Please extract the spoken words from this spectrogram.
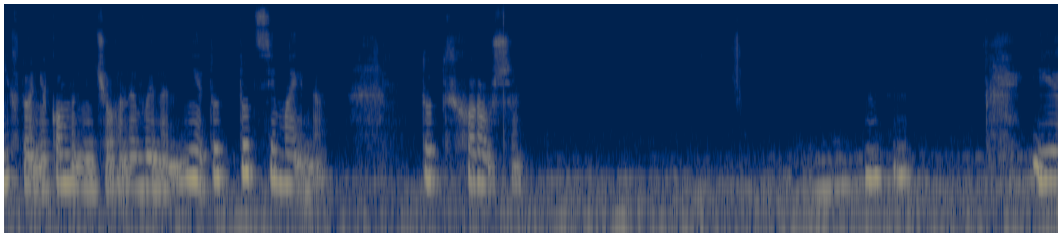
Ніхто нікому нічого не винен. Ні, тут, тут сімейна, тут хороше. І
